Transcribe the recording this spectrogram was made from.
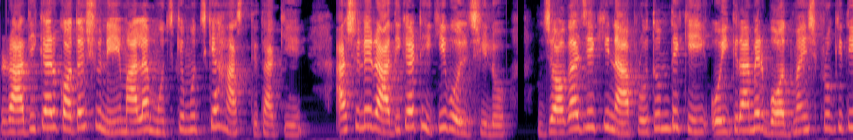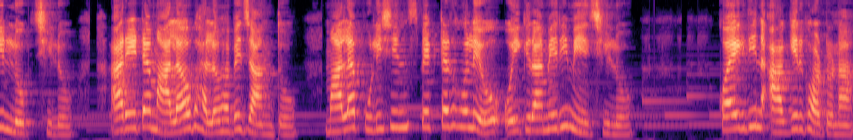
রাধিকার কথা শুনে মালা মুচকে মুচকে হাসতে থাকে। আসলে রাধিকা ঠিকই বলছিল, জগা যে কিনা প্রথম থেকেই ওই গ্রামের বদমাইশ প্রকৃতির লোক ছিল। আর এটা মালাও ভালোভাবে জানতো। মালা পুলিশ ইন্সপেক্টর হলেও ওই গ্রামেরই মেয়ে ছিল। কয়েকদিন আগের ঘটনা,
